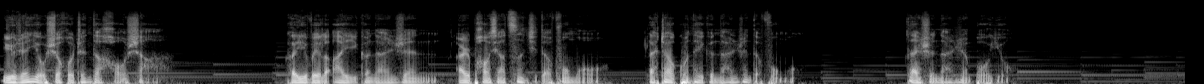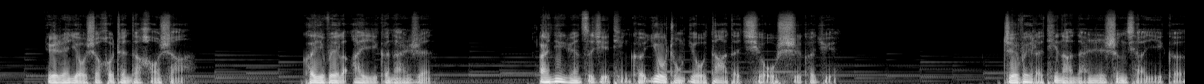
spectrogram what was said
女人有时候真的好傻。可以为了爱一个男人而抛下自己的父母，来照顾那个男人的父母。但是男人不用。女人有时候真的好傻。可以为了爱一个男人，而宁愿自己挺个又重又大的球十个月，只为了替那男人生下一个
